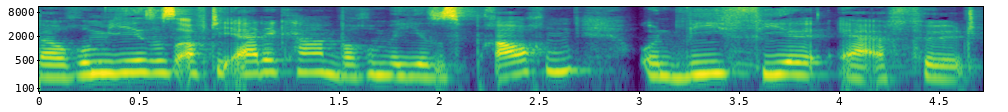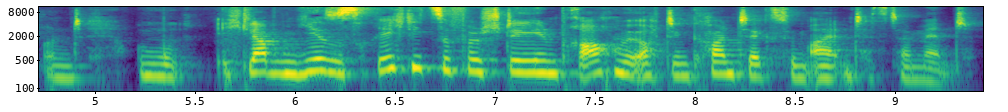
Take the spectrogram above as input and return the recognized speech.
warum Jesus auf die Erde kam, warum wir Jesus brauchen und wie viel er erfüllt. Und um, ich glaube, um Jesus richtig zu verstehen, brauchen wir auch den Kontext vom Alten Testament.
